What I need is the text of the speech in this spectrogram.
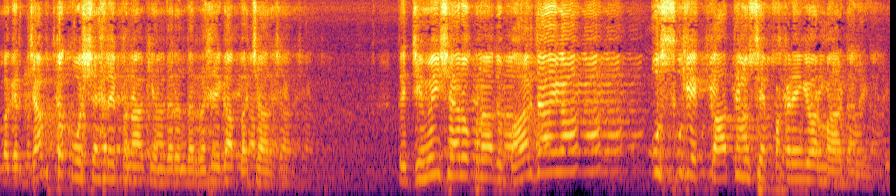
مگر جب تک وہ شہر پناہ کے اندر اندر رہے گا، بچا رہے گا۔ تو جمعی شہر پناہ جو باہر جائے گا، اس کے قاتل اسے پکڑیں گے اور مار ڈالیں گے۔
